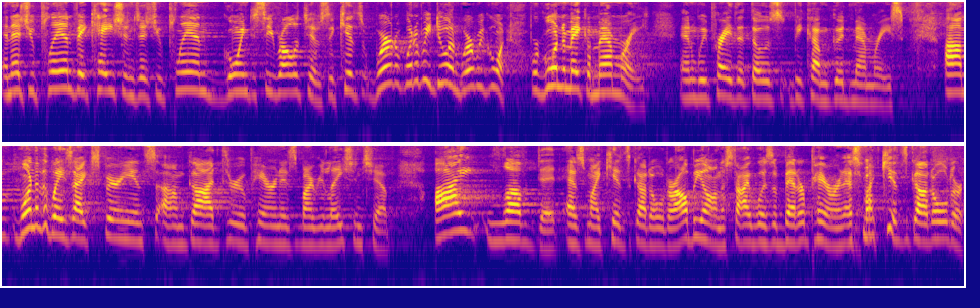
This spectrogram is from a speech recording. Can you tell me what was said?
And as you plan vacations, as you plan going to see relatives, the kids, where, what are we doing? Where are we going? We're going to make a memory. And we pray that those become good memories. Um, one of the ways I experience um, God through a parent is my relationship. I loved it as my kids got older. I'll be honest, I was a better parent as my kids got older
